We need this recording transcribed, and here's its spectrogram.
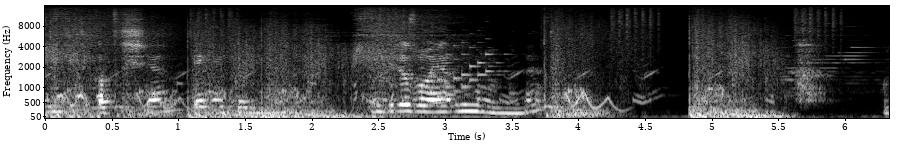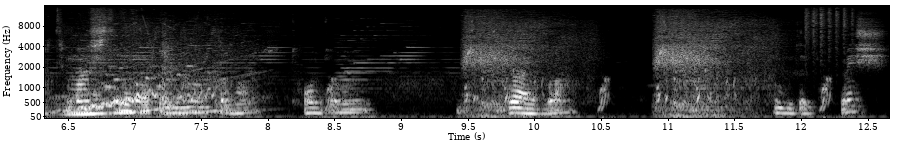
incecik atışı. Deli görünüyor. Şimdi biraz oynadım bununla ben. Ultimi açtım da oyunum Tontonun galiba. Bu da gitmiş.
